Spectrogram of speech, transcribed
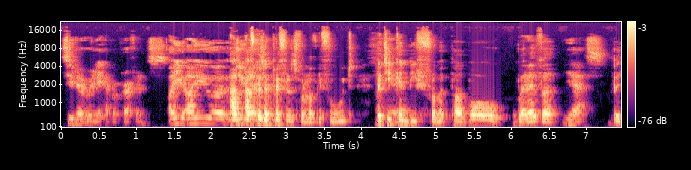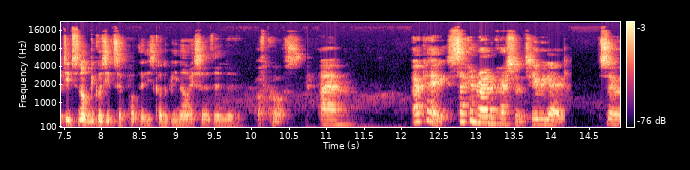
So you don't really have a preference. Are you? Are you? Uh, you I've like got to- a preference for lovely food, but Okay. it can be from a pub or wherever. Yes. But it's not because it's a pub that it's going to be nicer than. Uh, Of course. Um, okay, second round of questions. Here we go. So,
